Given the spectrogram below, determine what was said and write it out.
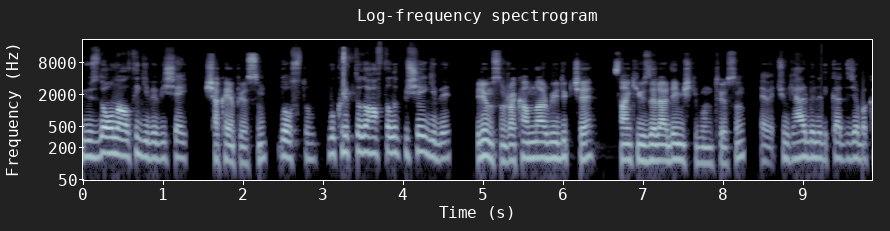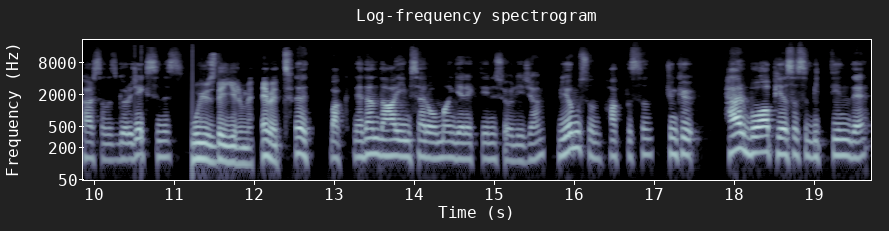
%16 gibi bir şey şaka yapıyorsun. dostum. Bu kriptoda haftalık bir şey gibi. Biliyor musun rakamlar büyüdükçe sanki yüzdelerdeymiş gibi unutuyorsun. Evet çünkü her birine dikkatlice bakarsanız göreceksiniz. Bu %20. Evet. Bak neden daha iyimser olman gerektiğini söyleyeceğim. Biliyor musun? Haklısın. Çünkü her boğa piyasası bittiğinde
